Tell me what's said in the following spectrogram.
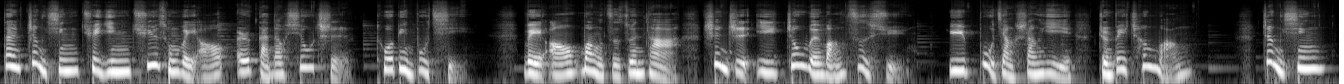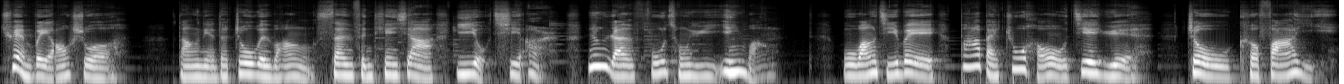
但郑兴却因屈从韦敖而感到羞耻，托病不起。韦敖妄自尊大，甚至以周文王自诩，与部将商议，准备称王。郑兴劝韦敖说：“当年的周文王三分天下已有七二，仍然服从于殷王。武王即位，八百诸侯皆曰：‘纣可伐矣。’”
